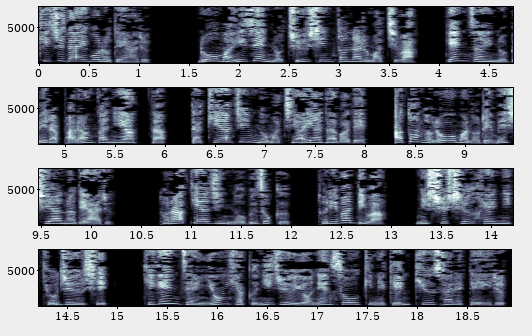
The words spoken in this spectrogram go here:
器時代頃である。ローマ以前の中心となる町は、現在のベラ・パランカにあったダキア人の町アヤダバで、後のローマのレメシアナである。トラキア人の部族、トリバディは、ニシュ周辺に居住し、紀元前424年早期に言及されている。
